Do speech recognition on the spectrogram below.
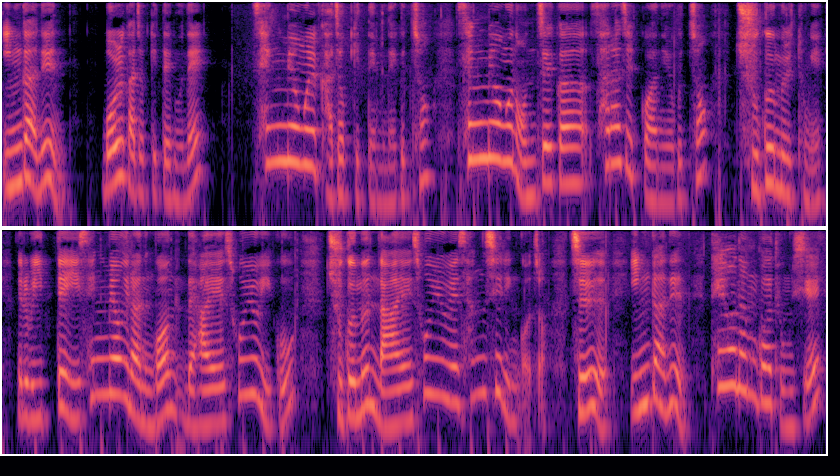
인간은 뭘 가졌기 때문에? 생명을 가졌기 때문에, 그쵸? 생명은 언제가 사라질 거 아니에요, 그쵸? 죽음을 통해. 여러분, 이때 이 생명이라는 건 나의 소유이고, 죽음은 나의 소유의 상실인 거죠. 즉, 인간은 태어남과 동시에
